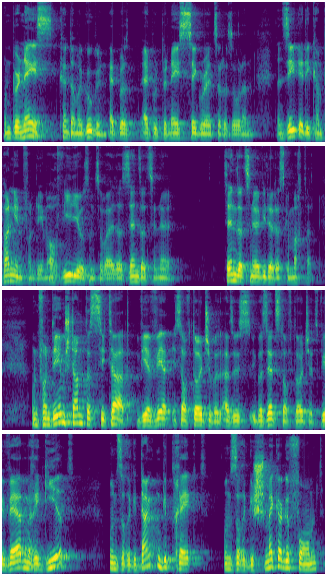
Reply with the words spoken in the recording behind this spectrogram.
Und Bernays, könnt ihr mal googeln, Edward, Edward Bernays Cigarettes oder so, dann, dann seht ihr die Kampagnen von dem, auch Videos und so weiter. Sensationell. Sensationell, wie der das gemacht hat. Und von dem stammt das Zitat, wir werden, ist auf Deutsch, also ist übersetzt auf Deutsch jetzt, wir werden regiert, unsere Gedanken geprägt, unsere Geschmäcker geformt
